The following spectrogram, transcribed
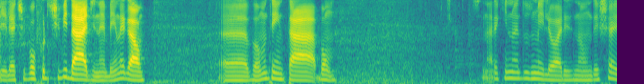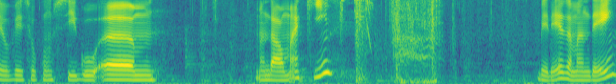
Ele ativou furtividade, né? Bem legal. Uh, vamos tentar... Bom, o cenário aqui não é dos melhores, não. Deixa eu ver se eu consigo um, mandar uma aqui. Beleza, mandei.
